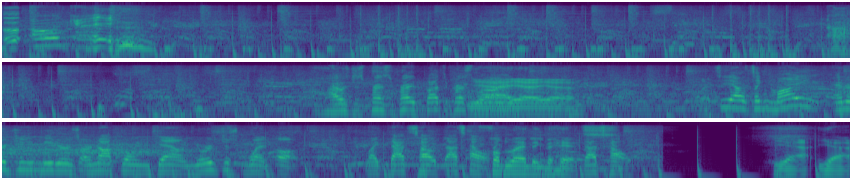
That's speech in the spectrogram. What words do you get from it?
oh. Okay. I was just pressing, pre- about to press Yeah, mine. yeah, yeah. yeah. So yeah, it's like my energy meters are not going down. Yours just went up. Like that's how. That's how. From landing the hits. that's how. Yeah, yeah.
